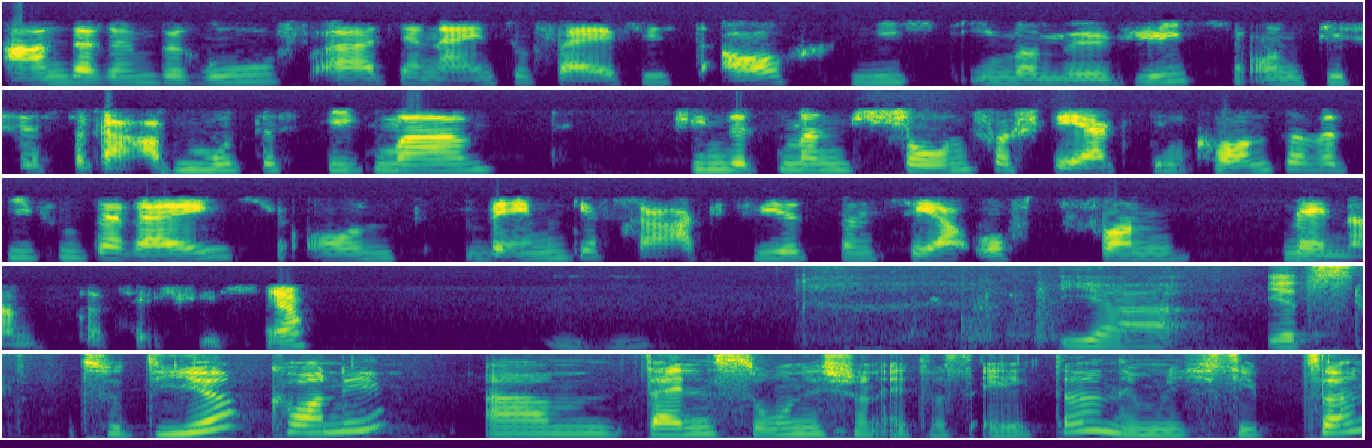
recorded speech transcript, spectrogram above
anderen Beruf, äh, der 9 to 5 ist, auch nicht immer möglich. Und dieses Rabenmutterstigma findet man schon verstärkt im konservativen Bereich und wenn gefragt wird, dann sehr oft von Männern tatsächlich, ja. Mhm. Ja, jetzt zu dir, Conny. Ähm, dein Sohn ist schon etwas älter, nämlich 17.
